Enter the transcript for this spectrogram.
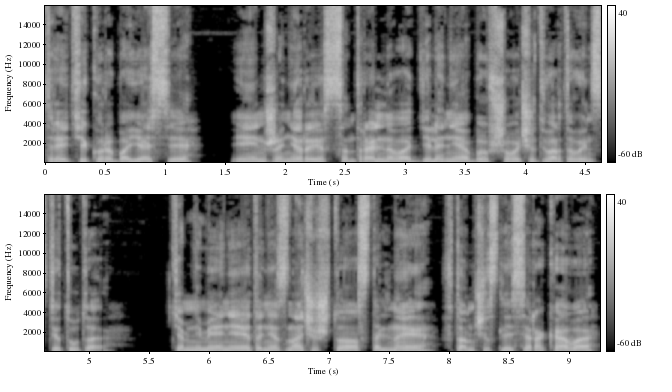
третий Курабаяси и инженеры из центрального отделения бывшего четвертого института. Тем не менее, это не значит, что остальные, в том числе Сиракава,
